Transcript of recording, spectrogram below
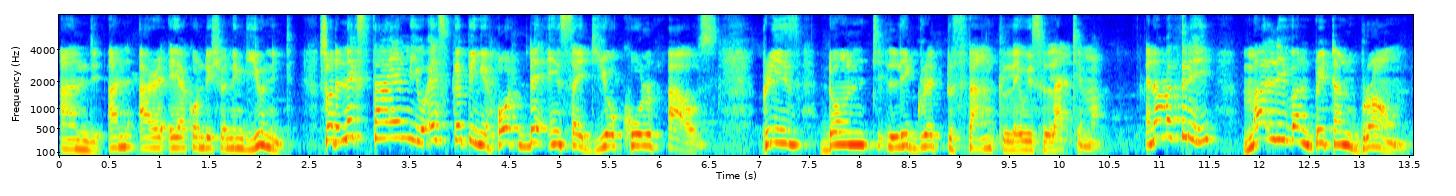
and an air conditioning unit. So the next time you're escaping a hot day inside your cool house, please don't regret to thank Lewis Latimer. And number three, Mary Van Brittan Brown.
